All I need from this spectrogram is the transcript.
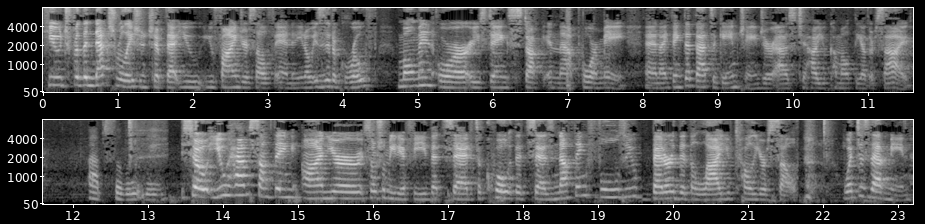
huge for the next relationship that you, you find yourself in. And, you know, is it a growth moment or are you staying stuck in that poor me? And I think that that's a game changer as to how you come out the other side. Absolutely. So you have something on your social media feed that said it's a quote that says nothing fools you better than the lie you tell yourself. What does that mean?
